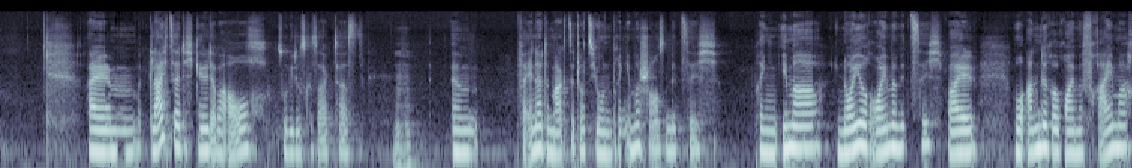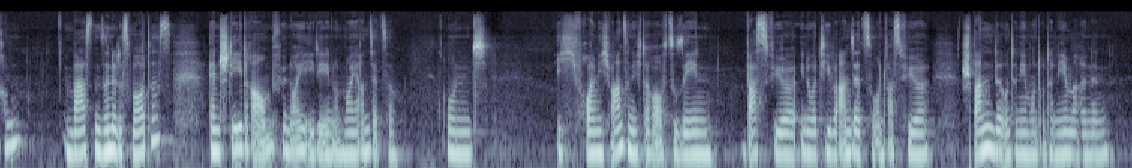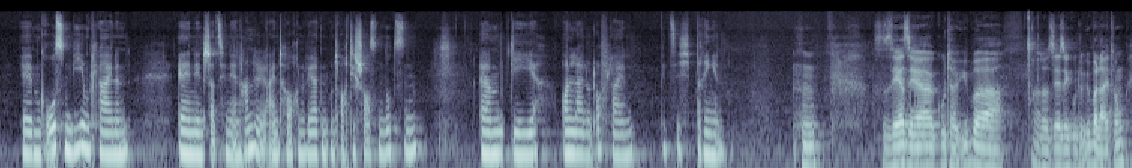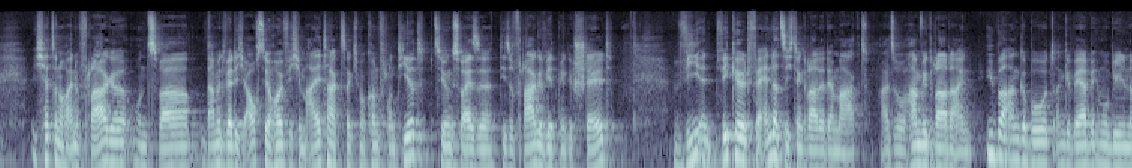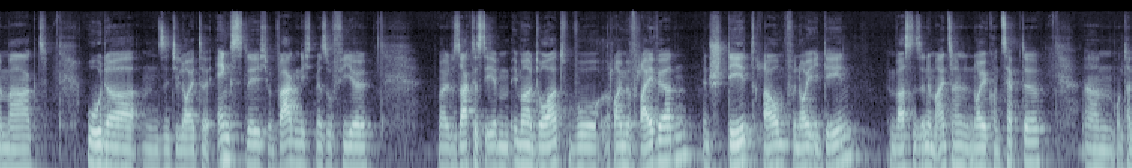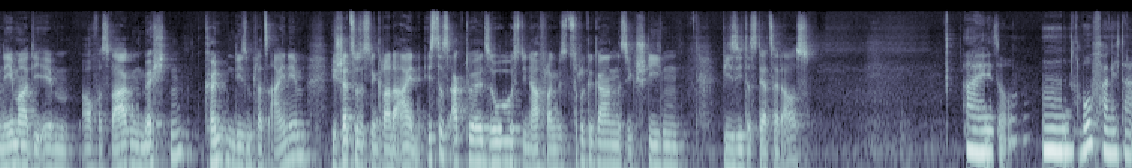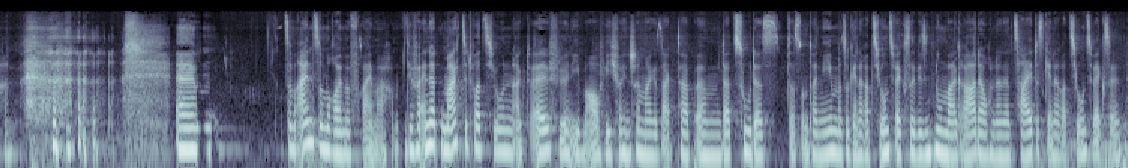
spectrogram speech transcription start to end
Ähm, gleichzeitig gilt aber auch, so wie du es gesagt hast, mhm. ähm, veränderte Marktsituationen bringen immer Chancen mit sich, bringen immer neue Räume mit sich, weil wo andere Räume frei machen, im wahrsten Sinne des Wortes, entsteht Raum für neue Ideen und neue Ansätze. Und ich freue mich wahnsinnig darauf zu sehen, was für innovative Ansätze und was für spannende Unternehmer und Unternehmerinnen im Großen wie im Kleinen in den stationären Handel eintauchen werden und auch die Chancen nutzen, ähm, die online und offline mit sich bringen. Mhm. Sehr, sehr guter Über, oder sehr, sehr gute Überleitung. Ich hätte noch eine Frage und zwar, damit werde ich auch sehr häufig im Alltag, sage ich mal, konfrontiert, beziehungsweise diese Frage wird mir gestellt. Wie entwickelt, verändert sich denn gerade der Markt? Also haben wir gerade ein Überangebot an Gewerbeimmobilien im Markt oder hm, sind die Leute ängstlich und wagen nicht mehr so viel? Weil du sagtest eben, immer dort, wo Räume frei werden, entsteht Raum für neue Ideen, im wahrsten Sinne im Einzelhandel neue Konzepte. Ähm, Unternehmer, die eben auch was wagen möchten, könnten diesen Platz einnehmen. Wie schätzt du das denn gerade ein? Ist das aktuell so? Ist die Nachfrage ein bisschen zurückgegangen? Ist sie gestiegen? Wie sieht das derzeit aus? Also, mh, hm, wo fange ich da an? ähm, zum einen zum Räume freimachen. Die veränderten Marktsituationen aktuell führen eben auch, wie ich vorhin schon mal gesagt habe, ähm, dazu, dass das Unternehmen, also Generationswechsel, wir sind nun mal gerade auch in einer Zeit des Generationswechsels,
